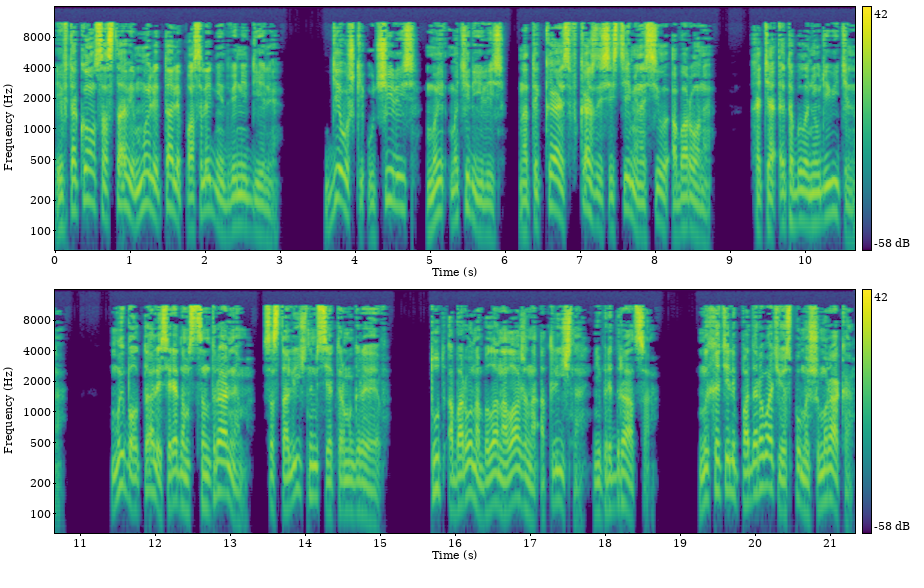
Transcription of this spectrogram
И в таком составе мы летали последние две недели. Девушки учились, мы матерились, натыкаясь в каждой системе на силы обороны. Хотя это было неудивительно. Мы болтались рядом с центральным, со столичным сектором Греев. Тут оборона была налажена отлично, не придраться. Мы хотели подорвать ее с помощью мрака,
